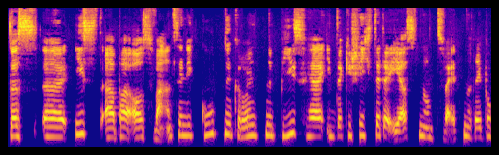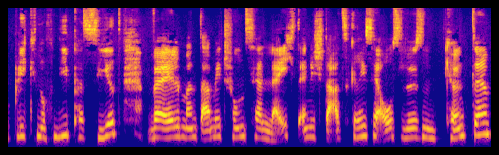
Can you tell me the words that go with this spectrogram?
Das äh, ist aber aus wahnsinnig guten Gründen bisher in der Geschichte der Ersten und Zweiten Republik noch nie passiert, weil man damit schon sehr leicht eine Staatskrise auslösen könnte.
